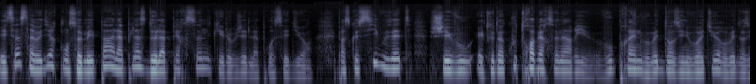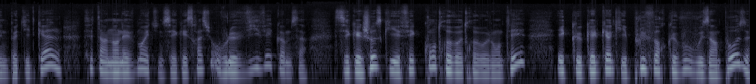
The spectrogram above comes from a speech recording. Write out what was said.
Et ça, ça veut dire qu'on ne se met pas à la place de la personne qui est l'objet de la procédure. Parce que si vous êtes chez vous et que tout d'un coup trois personnes arrivent, vous prennent, vous mettent dans une voiture, vous mettent dans une petite cage, c'est un enlèvement et une séquestration. Vous le vivez comme ça. C'est quelque chose qui est fait contre votre volonté et que quelqu'un qui est plus fort que vous vous impose.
